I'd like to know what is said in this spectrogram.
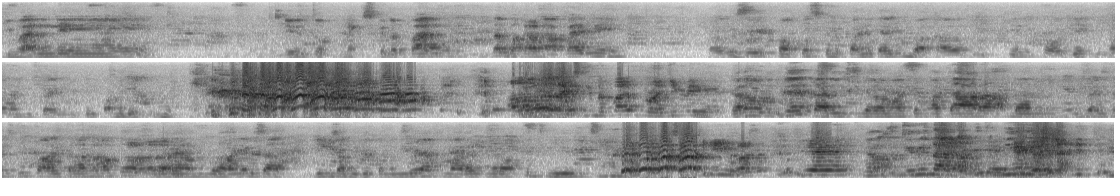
gimana nih? Jadi untuk next ke depan kita bakal ngapain nih? Kalau gue sih fokus ke depannya kayak gue bakal bikin project di mana gue pengen bikin pamit jadi gemuk. Project nih. Karena menurut gue dari segala macam acara dan event festival internasional tuh Oh. dari yang berbahagia bisa dia bisa bikin temen gue yang kemarin ngerokin sendiri. Iya. ngerok sendiri tapi Iya, sendiri.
